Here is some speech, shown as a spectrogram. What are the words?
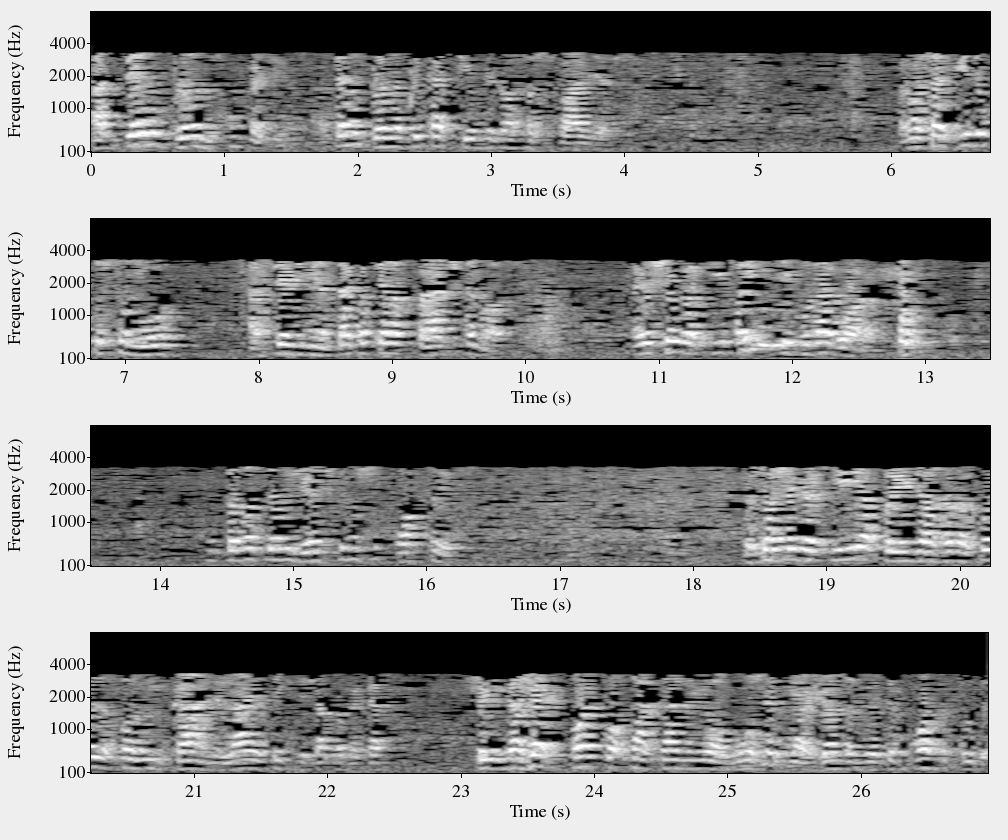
Até no plano, compradinho, até no plano aplicativo de nossas falhas. A nossa vida costumou a se alimentar com aquela prática nossa. Aí eu chego aqui e falo, tem que mudar agora. Então nós temos gente que não suporta isso. A pessoa chega aqui e aprende a cada coisa, falando em carne lá, eu tenho que deixar para cá. Chega em casa, gente, pode cortar a carne no meu almoço, minha janta, no meu tempo, corta tudo.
